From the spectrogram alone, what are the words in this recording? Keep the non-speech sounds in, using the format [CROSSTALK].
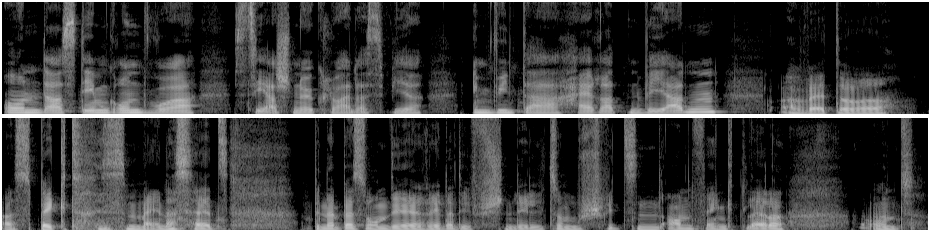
Und aus dem Grund war sehr schnell klar, dass wir im Winter heiraten werden. Ein weiterer Aspekt [LAUGHS] ist meinerseits, ich bin eine Person, die relativ schnell zum Schwitzen anfängt, leider. Und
